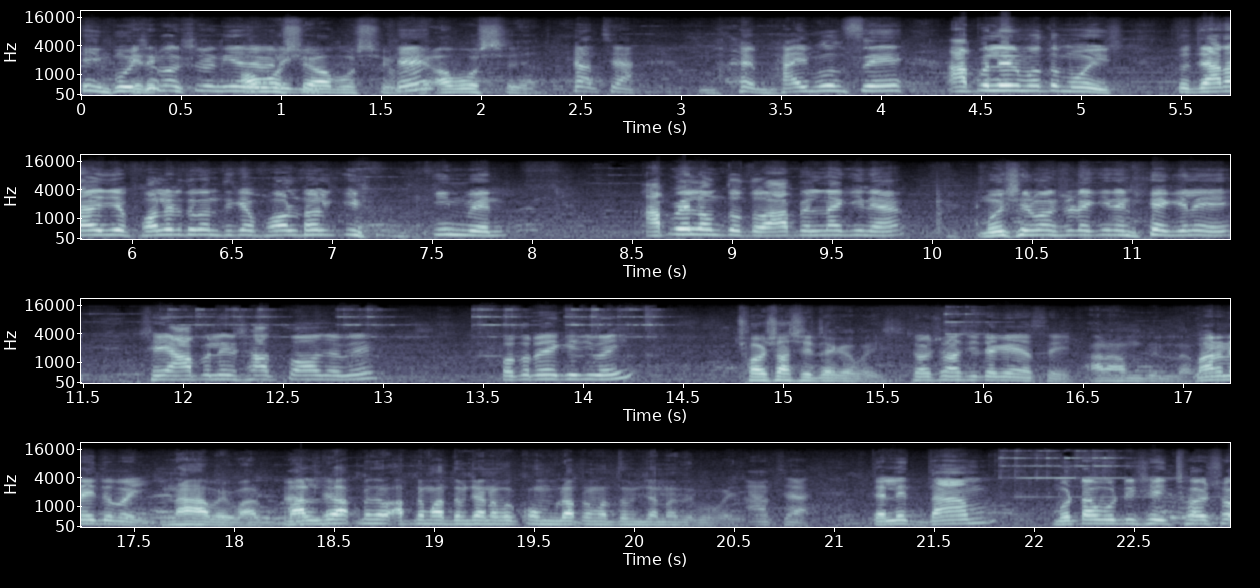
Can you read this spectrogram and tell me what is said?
এই মহিষের মাংস নিয়ে যাবে অবশ্যই অবশ্যই হ্যাঁ? অবশ্যই। আচ্ছা ভাই- বলছে আপেলের মতো মহিষ। তো যারা ওই যে ফলের দোকান থেকে ফল টল কিন- কিনবেন আপেল অন্তত আপেল না কিনা মহিষের মাংসটা কিনে নিয়ে গেলে সেই আপেলের স্বাদ পাওয়া যাবে। কত টাকা কেজি ভাই? ছয়শো আশি টাকা ভাই। ছয়শো আশি টাকায় আছে? আলহামদুলিল্লাহ। নাই তো ভাই? না ভাই বাড়লে আপনার আপনার মাধ্যমে জানাব কমলে আপনার মাধ্যমে জানা দেবো ভাই। আচ্ছা তাহলে দাম মোটামুটি সেই ছয়শো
